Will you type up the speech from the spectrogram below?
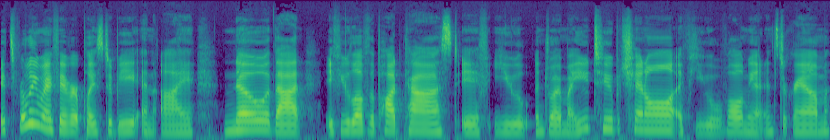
it's really my favorite place to be. And I know that if you love the podcast, if you enjoy my YouTube channel, if you follow me on Instagram,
